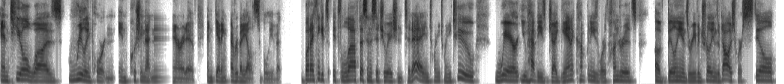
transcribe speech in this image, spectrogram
And Thiel was really important in pushing that narrative and getting everybody else to believe it. But I think it's it's left us in a situation today in 2022 where you have these gigantic companies worth hundreds of billions or even trillions of dollars who are still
